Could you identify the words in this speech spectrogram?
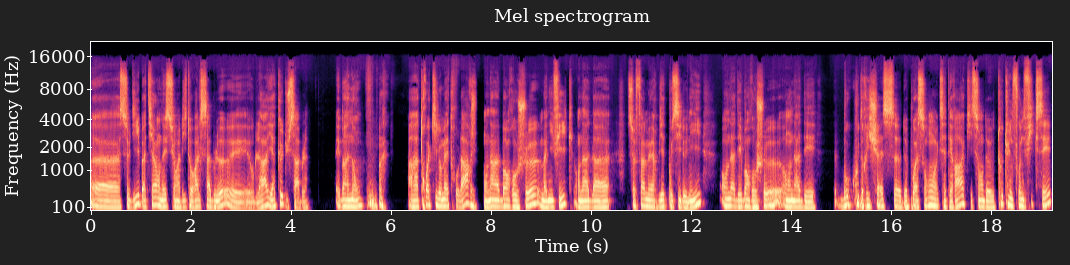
euh, se dit bah tiens on est sur un littoral sableux et là il y a que du sable. Eh ben non. à 3 kilomètres au large, on a un banc rocheux magnifique, on a de la ce fameux herbier de Posidonie. On a des bancs rocheux, on a des beaucoup de richesses de poissons, etc., qui sont de toute une faune fixée.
